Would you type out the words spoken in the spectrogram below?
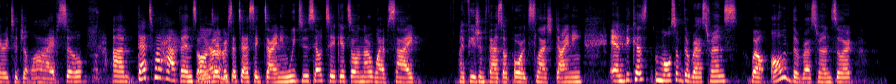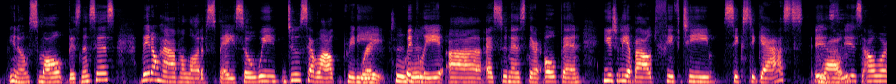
heritage alive. So um, that's what happens on Yeah. diverse dining. We do sell tickets on our website at fusionfest.org slash dining. And because most of the restaurants well all of the restaurants are you know small businesses they don't have a lot of space. So we do sell out pretty Right. quickly uh, as soon as they're open. Usually about 50 60 guests is, Wow. is our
